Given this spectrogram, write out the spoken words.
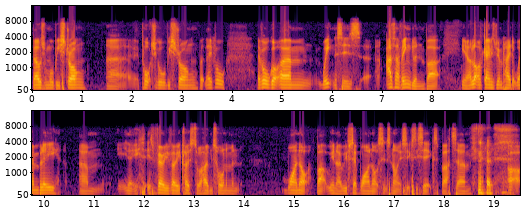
Belgium will be strong. Uh, Portugal will be strong, but they've all they've all got um, weaknesses, uh, as have England. But you know, a lot of games have been played at Wembley. Um, you know, it's very very close to a home tournament. Why not? But you know, we've said why not since 1966. But um, I,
